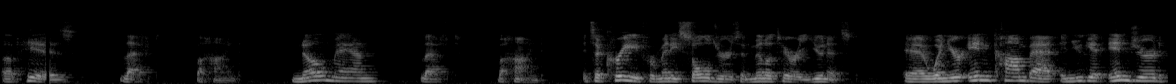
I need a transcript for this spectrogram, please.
of his left behind. No man left behind. It's a creed for many soldiers and military units. Uh, when you're in combat and you get injured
